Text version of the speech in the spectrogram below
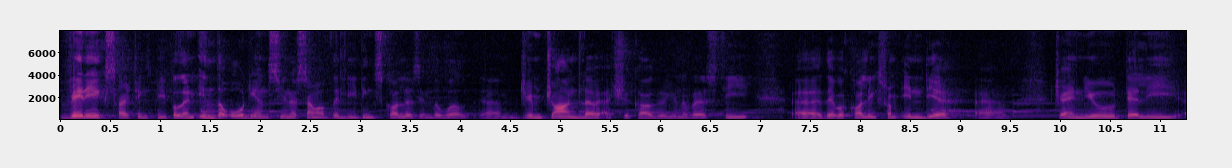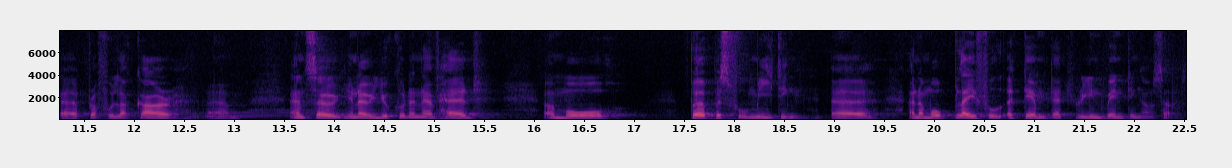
very exciting people and in the audience, you know, some of the leading scholars in the world. Um, Jim Chandler at Chicago University, uh, there were colleagues from India, uh, Delhi, uh, Prafulla Kar, um, and so, you know, you couldn't have had a more purposeful meeting uh, and a more playful attempt at reinventing ourselves.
